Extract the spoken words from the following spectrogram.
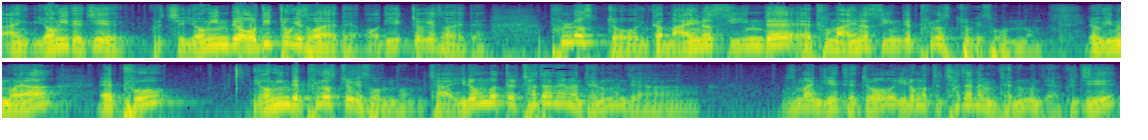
아니 0이 되지. 그렇지. 0인데 어디 쪽에서 와야 돼? 어디 쪽에서 와야 돼? 플러스 쪽. 그러니까 마이너스 2인데 f 마이너스 2인데 플러스 쪽에서 온 놈. 여기는 뭐야? f 0인데 플러스 쪽에서 온 놈. 자, 이런 것들 찾아내면 되는 문제야. 무슨 말인지 이해되죠? 이런 것들 찾아내면 되는 문제야. 그렇지?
